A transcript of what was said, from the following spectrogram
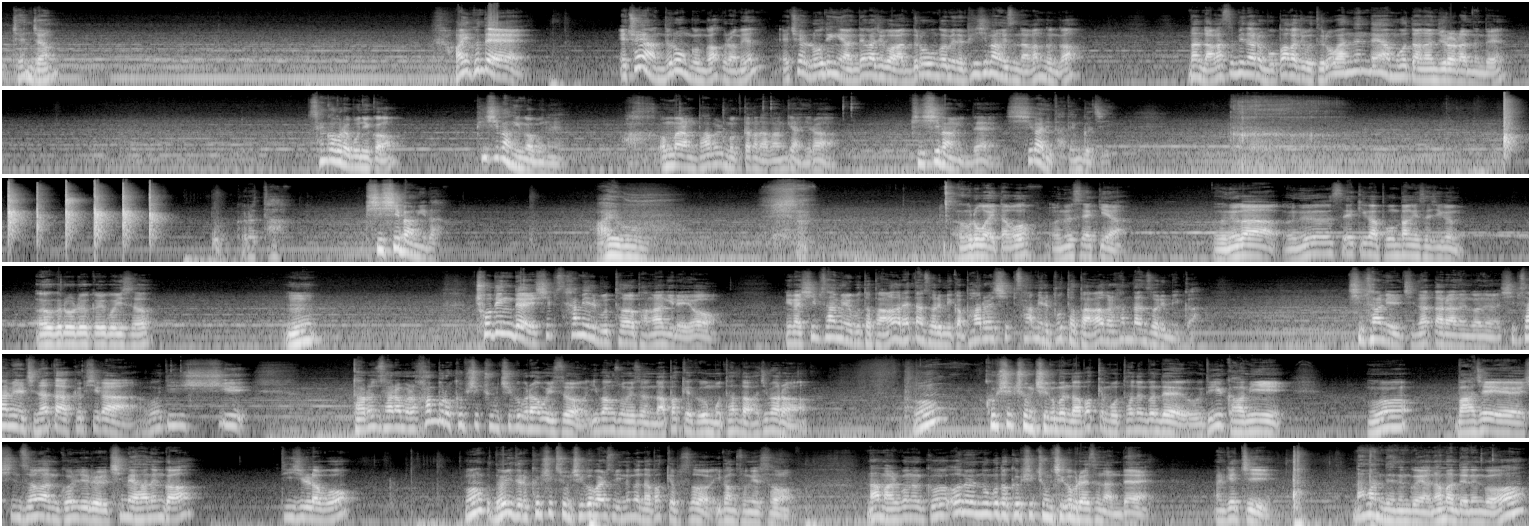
젠장 아니 근데 애초에 안 들어온 건가 그러면? 애초에 로딩이 안 돼가지고 안 들어온 거면은 PC방에서 나간 건가? 난 나갔습니다를 못 봐가지고 들어왔는데 아무것도 안 한 줄 알았는데 생각을 해보니까 PC방인가 보네. 아, 엄마랑 밥을 먹다가 나간 게 아니라 PC방인데 시간이 다 된 거지. 그 PC방이다. 아유. 어그로가 있다고? 어느 새끼야? 어느가 어느 새끼가 본방에서 지금 어그로를 끌고 있어? 응? 초딩들 13일부터 방학이래요. 그러니까 13일부터 방학을 했단 소리입니까? 8월 13일부터 방학을 한단 소리입니까? 13일 지났다라는 거는 13일 지났다 급시가 어디 씨 다른 사람을 함부로 급식충 취급을 하고 있어. 이 방송에서는 나밖에 그건 못한다 하지 마라. 어? 급식충 취급은 나밖에 못하는 건데 어디 감히 어? 마제의 신성한 권리를 침해하는가? 뒤질라고? 어? 너희들은 급식충 취급할 수 있는 건 나밖에 없어 이 방송에서 나 말고는 그 어느 누구도 급식충 취급을 해서는 안돼 알겠지? 나만 되는 거야 나만 되는 거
